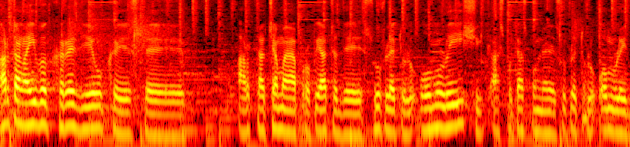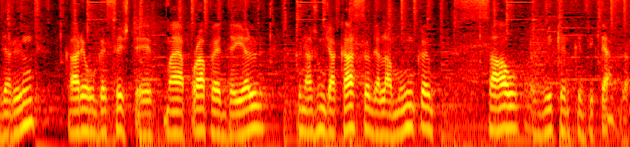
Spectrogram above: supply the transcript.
Arta naivă cred eu că este arta cea mai apropiată de sufletul omului și aș putea spune sufletul omului de rând, care o găsește mai aproape de el când ajunge acasă de la muncă, sau în weekend când pictează.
